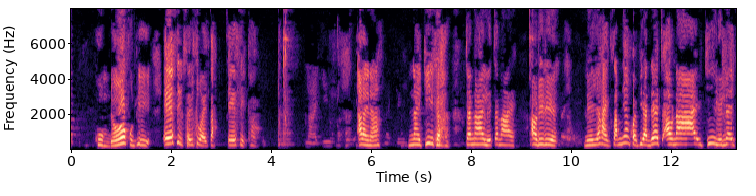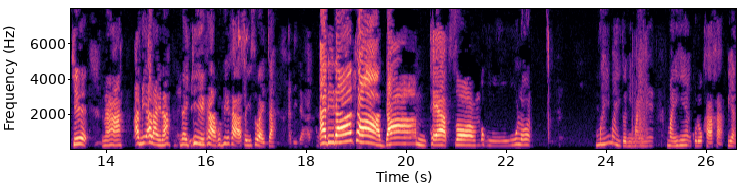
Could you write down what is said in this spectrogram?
ดคุ้มเด้อคุณพี่ เอซิกสวยๆจ้ะเอซิกค่ะไนกี้ค่ะอะไรนะไนกี้ไนกี้ค่ะ จะนายหรือจะนาย เอาดีๆนี่อย่าให้ซ้ำเนี่ยงข่อยเพียนเด้อจะเอานายกี้หรือไนกี้นะคะอันนี้อะไรนะไนกี้ค่ะ คุณพี่ค่ะสีสวยจ้ะอาดิดาสค่ะอาดิดาสค่ะดำแถบซองโอ้โหเลิศไม้ใหม่ตัวนี้ไม้เนี่ยไม้เฮี้ยงคุณลูกค้าค่ะ เปลี่ยน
